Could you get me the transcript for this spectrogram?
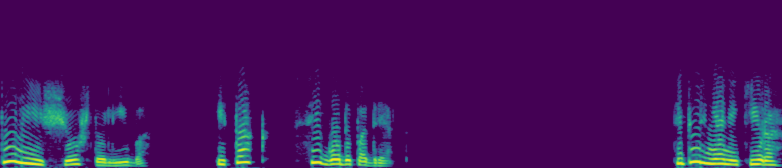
То ли еще что-либо. И так все годы подряд. Теперь няня Кира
